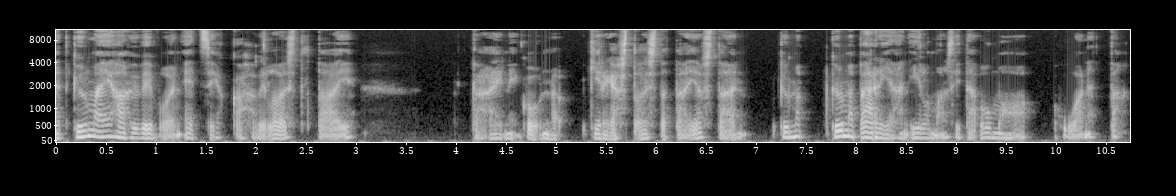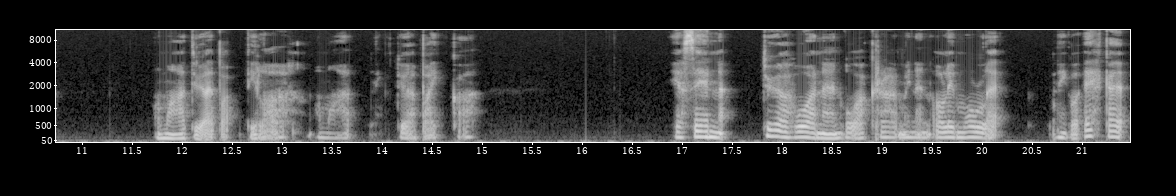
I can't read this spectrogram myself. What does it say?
että kyllä mä ihan hyvin voin etsiä kahviloista tai, tai niin kuin kirjastoista tai jostain. Kyllä mä, kyllä mä pärjään ilman sitä omaa huonetta, omaa työtilaa, omaa niin työpaikkaa. Ja sen työhuoneen vuokraaminen oli mulle niin kuin ehkä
